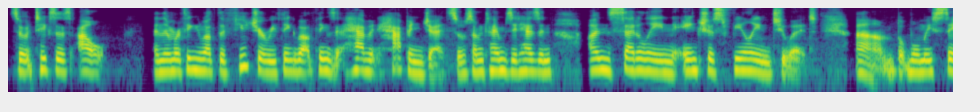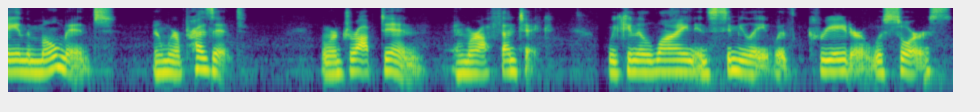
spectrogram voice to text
so it takes us out. And then we're thinking about the future. We think about things that haven't happened yet. So sometimes it has an unsettling, anxious feeling to it. Um, but when we stay in the moment and we're present and we're dropped in and we're authentic, we can align and simulate with Creator, with Source,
